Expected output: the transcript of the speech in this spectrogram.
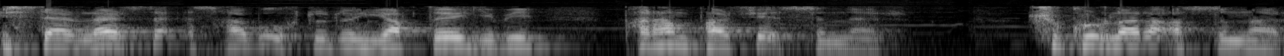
İsterlerse Ashab-ı Uhdud'un yaptığı gibi paramparça etsinler. Çukurlara assınlar.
